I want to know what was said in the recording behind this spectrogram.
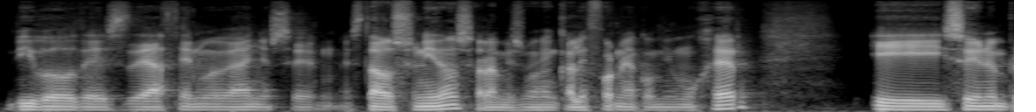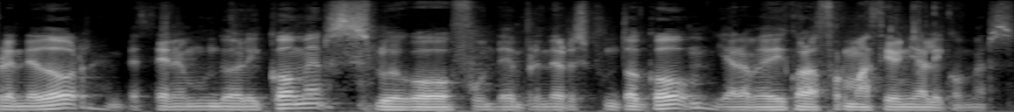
Vivo desde hace nueve años en Estados Unidos, ahora mismo en California con mi mujer. Y soy un emprendedor. Empecé en el mundo del e-commerce, luego fundé emprendedores.com y ahora me dedico a la formación y al e-commerce.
